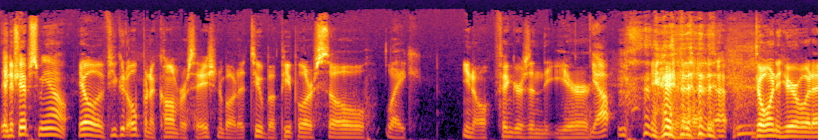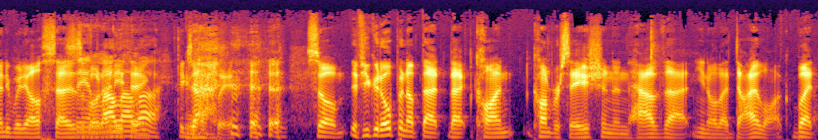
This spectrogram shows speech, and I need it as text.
it And if- trips me out. Yeah, well, if you could open a conversation about it too, but people are so like, you know, fingers in the ear. Yep. Don't want to hear what anybody else says Saying about la, la, anything. la. Exactly. so if you could open up that that con conversation and have that you know that dialogue, but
